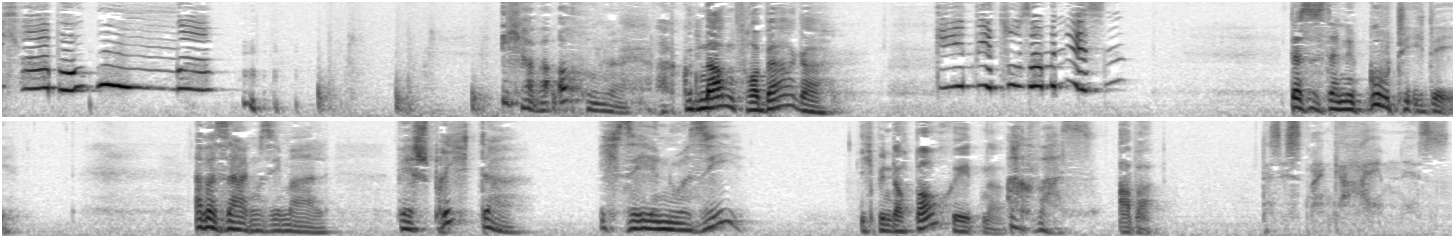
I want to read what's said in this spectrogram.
Ich habe Hunger. Ich habe auch Hunger. Guten Abend, Frau Berger. Gehen wir zusammen essen? Das ist eine gute Idee. Aber sagen Sie mal, wer spricht da? Ich sehe nur Sie. Ich bin doch Bauchredner. Ach was. Aber das ist mein Geheimnis.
